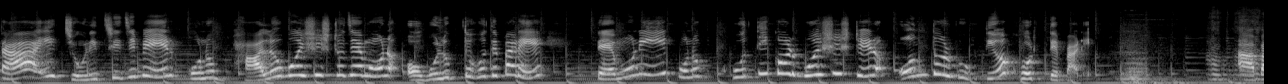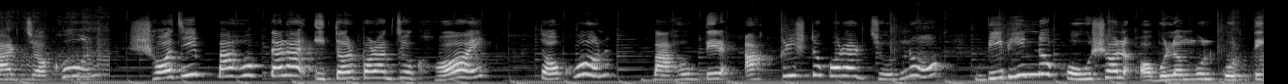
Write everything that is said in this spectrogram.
তাই জনিত্রী জীবের কোনো ভালো বৈশিষ্ট্য যেমন অবলুপ্ত হতে পারে, তেমনি কোনো ক্ষতিকর বৈশিষ্ট্যের অন্তর্ভুক্তিও ঘটতে পারে। আবার যখন সজীব বাহক দ্বারা ইতর পরাগযোগ হয় তখন বাহকদের আকৃষ্ট করার জন্য বিভিন্ন কৌশল অবলম্বন করতে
